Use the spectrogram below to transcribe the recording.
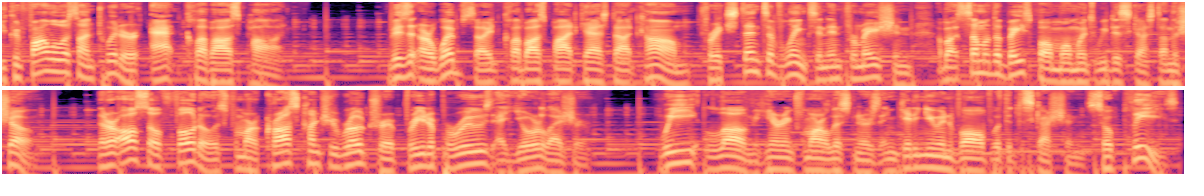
You can follow us on Twitter at ClubhousePod. Visit our website, clubhousepodcast.com, for extensive links and information about some of the baseball moments we discussed on the show. There are also photos from our cross country road trip for you to peruse at your leisure. We love hearing from our listeners and getting you involved with the discussion, so please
